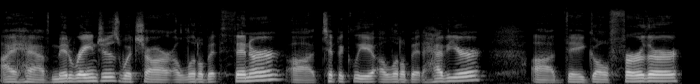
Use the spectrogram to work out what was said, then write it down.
I have mid ranges, which are a little bit thinner, uh, typically a little bit heavier. Uh, they go further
